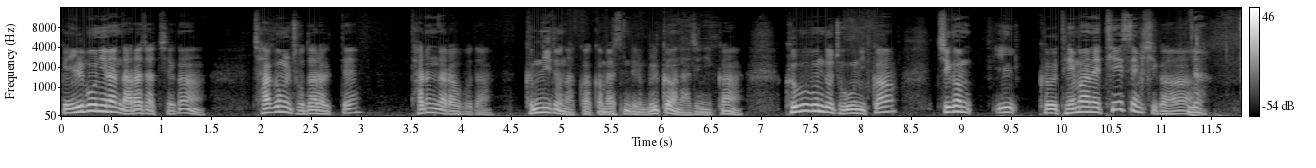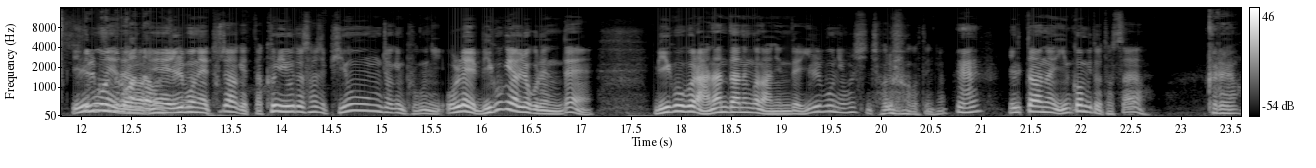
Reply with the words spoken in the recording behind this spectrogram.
그러니까 일본이란 나라 자체가 자금을 조달할 때 다른 나라보다 금리도 낮고 아까 말씀드린 물가가 낮으니까 그 부분도 좋으니까 지금 이 그 대만의 TSMC가 네. 일본에 예, 일본에 투자하겠다. 그 이유도 사실 비용적인 부분이 원래 미국이 하려고 그랬는데 미국을 안 한다는 건 아닌데 일본이 훨씬 저렴하거든요. 예? 일단은 인건비도 더 싸요. 그래요?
